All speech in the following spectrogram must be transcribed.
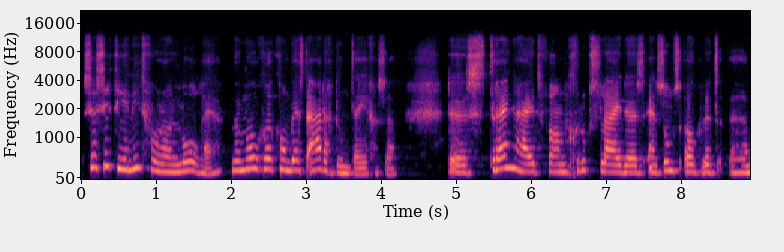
ze zitten hier niet voor een lol, hè. We mogen ook gewoon best aardig doen tegen ze. De strengheid van groepsleiders en soms ook het, ehm,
